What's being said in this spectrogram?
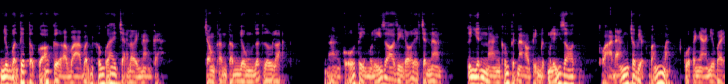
Nhung vẫn tiếp tục gõ cửa Và vẫn không có ai trả lời nàng cả. Trong thầm tâm Nhung rất rối loạn. Nàng cố tìm một lý do gì đó để chấn an. Tuy nhiên nàng không thể nào tìm được một lý do thỏa đáng cho việc vắng mặt của cả nhà như vậy.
